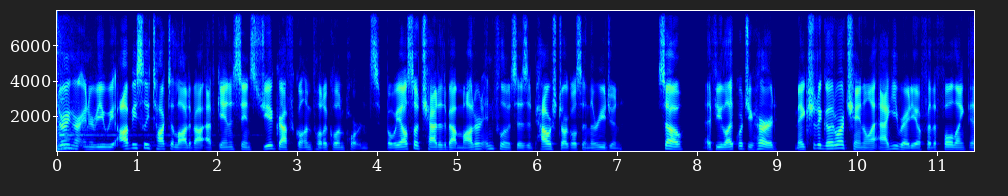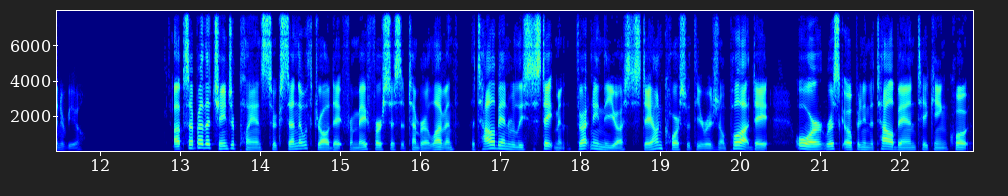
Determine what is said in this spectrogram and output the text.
During our interview, we obviously talked a lot about Afghanistan's geographical and political importance, but we also chatted about modern influences and power struggles in the region. So, if you like what you heard, make sure to go to our channel at Aggie Radio for the full length interview. Upset by the change of plans to extend the withdrawal date from May 1st to September 11th, the Taliban released a statement threatening the U.S. to stay on course with the original pullout date or risk opening the Taliban taking, quote,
